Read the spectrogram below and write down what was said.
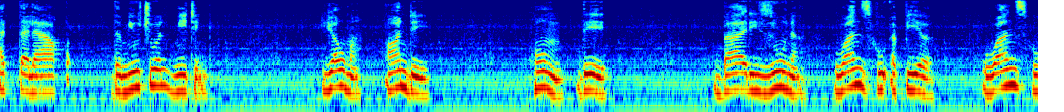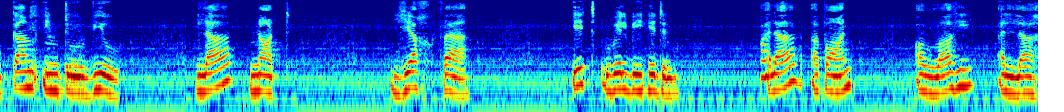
At-talaq, the mutual meeting. Yawma, on day. Hum, they. Barizuna, ones who appear, ones who come into view. La, not. Yakhfa, it will be hidden. Ala, upon. Allahi, Allah.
